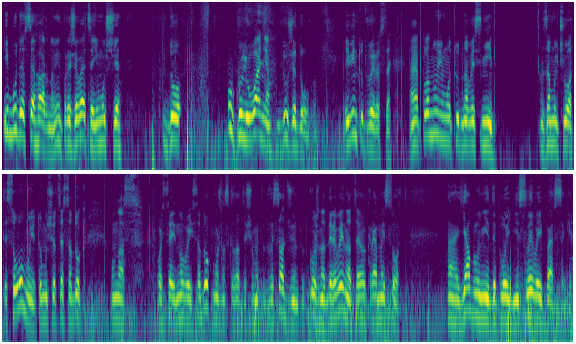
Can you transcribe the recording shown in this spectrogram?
І буде все гарно. Він приживеться йому ще до окулювання дуже довго. І він тут виросте. Е, Плануємо тут навесні замульчувати соломою, тому що це садок у нас ось цей новий садок, можна сказати, що ми тут висаджуємо. Тут кожна деревина це окремий сорт. Е, Яблуні, диплоїдні сливи і персики.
